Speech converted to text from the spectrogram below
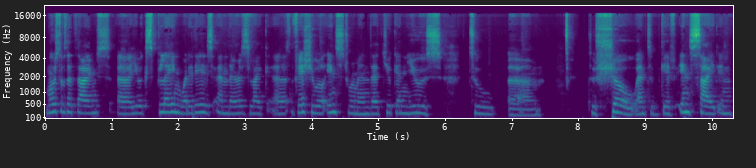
Most of the times uh, you explain what it is and there is like a visual instrument that you can use to um, to show and to give insight in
